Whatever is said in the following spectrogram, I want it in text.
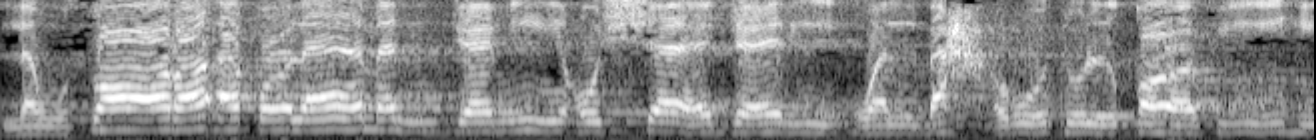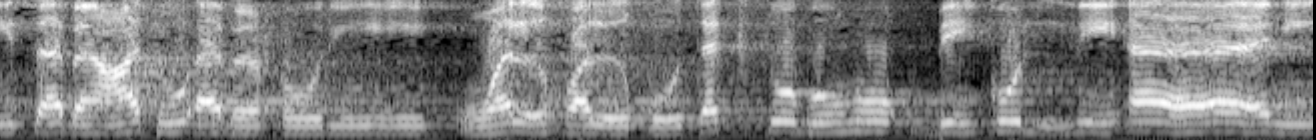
لو صار أقلاما جميع الشجر والبحر تلقى فيه سبعة أبحر والخلق تكتبه بكل آن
